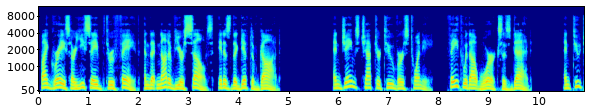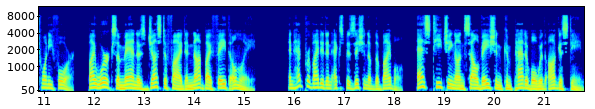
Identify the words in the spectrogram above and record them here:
"...by grace are ye saved through faith, and that not of yourselves, it is the gift of God." And James chapter 2 verse 20, "Faith without works is dead." And 2:24, "By works a man is justified and not by faith only." And had provided an exposition of the Bible's teaching on salvation compatible with Augustine's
